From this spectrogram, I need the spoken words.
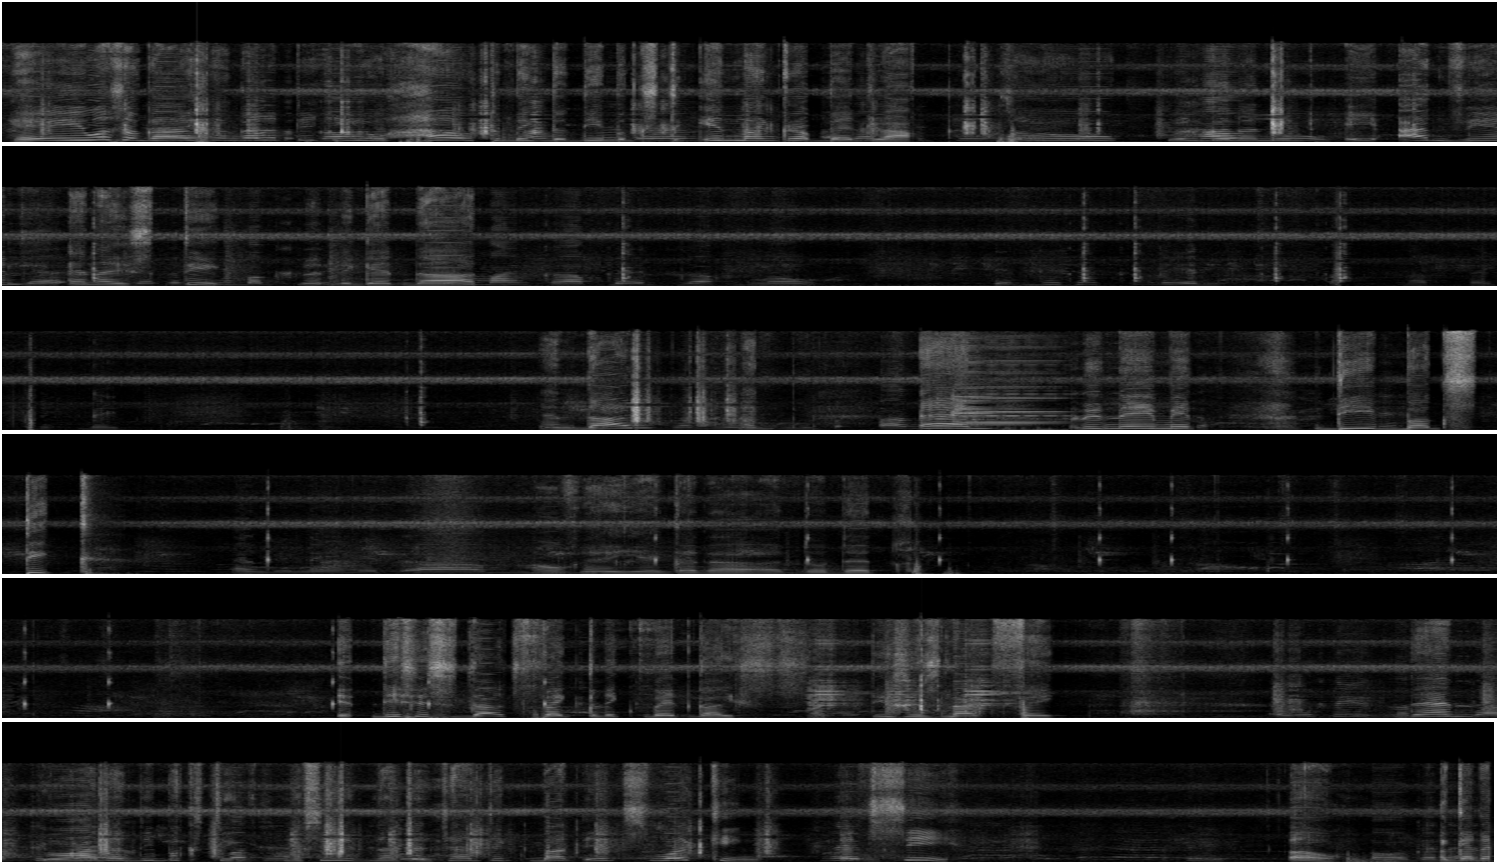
Hey, what's up guys? I'm gonna teach you how to make the debug stick in Minecraft Bedrock. So, we're gonna need a anvil and a stick. Let me get that. Minecraft Bedrock, no. If this is real, not like clickbait. And then, and, and rename it debug stick. And we name it, um, Okay, you're gonna do that. It, this is not fake clickbait, guys. This is not fake. and you see, not Then you have a debug stick. You it's see, not enchanted, but it's working. Let's see. see. Oh, Oh, I gotta.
